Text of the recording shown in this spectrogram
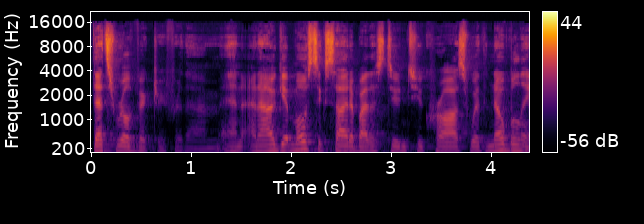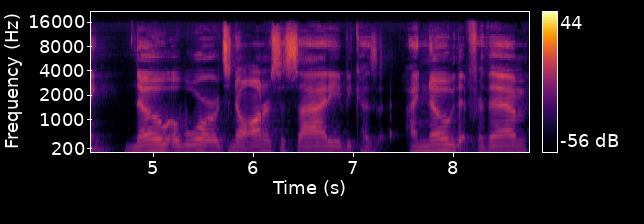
that's real victory for them. And and I would get most excited by the students who cross with no bling, no awards, no honor society, because I know that for them,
